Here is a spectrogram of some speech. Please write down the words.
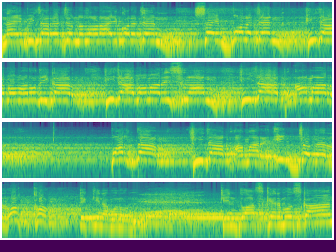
ন্যায় বিচারের জন্য লড়াই করেছেন, সেই বলেছেন, হিজাব আমার অধিকার, হিজাব আমার ইসলাম, হিজাব আমার পর্দা, হিজাব আমার ইজ্জতের রক্ষক। ঠিক কিনা বলুন? কিন্তু আজকের মুস্কান,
